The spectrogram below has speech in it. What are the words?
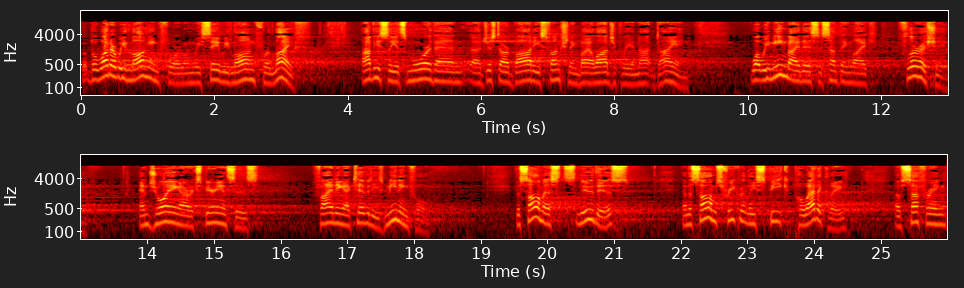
But, but what are we longing for when we say we long for life? Obviously, it's more than uh, just our bodies functioning biologically and not dying. What we mean by this is something like flourishing, enjoying our experiences, finding activities meaningful. The psalmists knew this, and the Psalms frequently speak poetically of suffering,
